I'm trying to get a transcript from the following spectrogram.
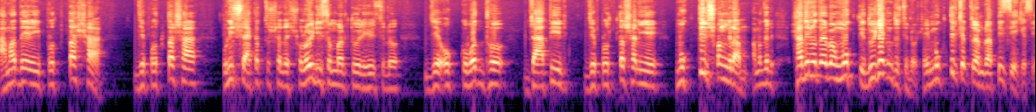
আমাদের এই প্রত্যাশা, যে প্রত্যাশা উনিশশো একাত্তর সালে ষোলোই ডিসেম্বর তৈরি হয়েছিল, যে ঐক্যবদ্ধ জাতির যে প্রত্যাশা নিয়ে মুক্তির সংগ্রাম, আমাদের স্বাধীনতা এবং মুক্তি দুইটা কিন্তু ছিল, সেই মুক্তির ক্ষেত্রে আমরা পিছিয়ে গেছি।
